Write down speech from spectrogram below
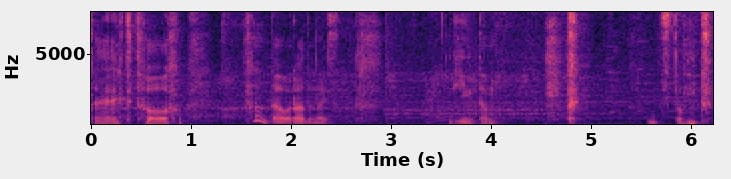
Protekto! No, Dał radę, nice. Gin tam. Idź stąd.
